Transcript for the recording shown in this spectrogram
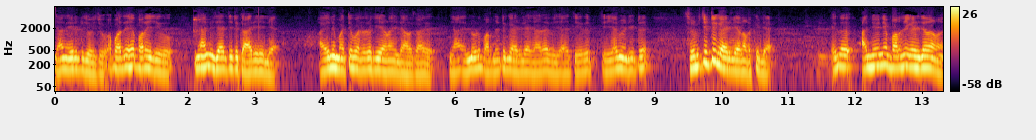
ഞാൻ നേരിട്ട് ചോദിച്ചു. അപ്പോൾ അദ്ദേഹം പറയുകയും ചെയ്തു. ഞാൻ വിചാരിച്ചിട്ട് കാര്യമില്ല. അതിന് മറ്റു പലരൊക്കെയാണ് അതിന്റെ ആൾക്കാർ ഞാൻ എന്നോട് പറഞ്ഞിട്ടും കാര്യമില്ല. ഞാനത് വിചാരിച്ച് ചെയ്ത് ചെയ്യാൻ വേണ്ടിയിട്ട് ശ്രമിച്ചിട്ടും കാര്യമില്ല. നടക്കില്ല. എന്ന് അന്യോന്യം പറഞ്ഞു കഴിഞ്ഞതാണ്.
